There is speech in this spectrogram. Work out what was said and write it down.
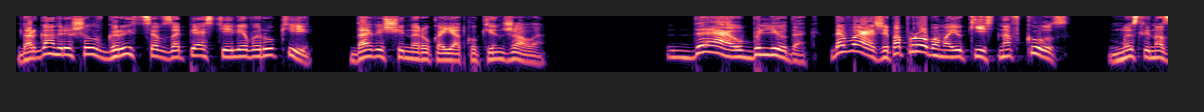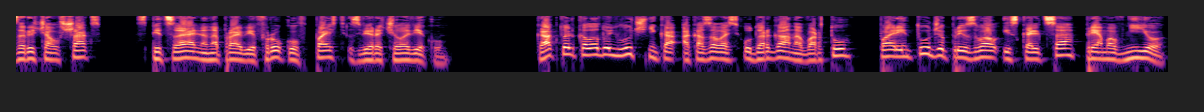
Дарган решил вгрызться в запястье левой руки, давящей на рукоятку кинжала. «Да, ублюдок! Давай же, попробуй мою кисть на вкус!» Мысленно зарычал Шакс, специально направив руку в пасть зверочеловеку. Как только ладонь лучника оказалась у Даргана во рту, парень тут же призвал из кольца прямо в нее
